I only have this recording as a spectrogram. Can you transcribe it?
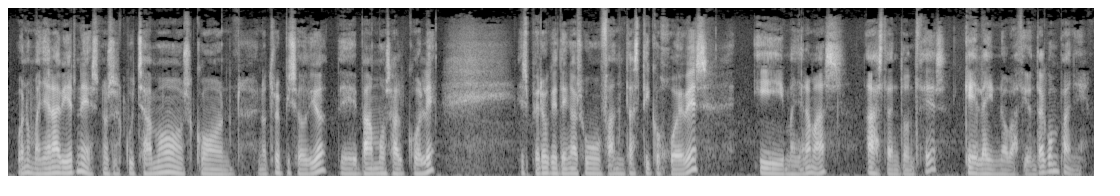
Bueno, mañana viernes nos escuchamos con en otro episodio de Vamos al cole. Espero que tengas un fantástico jueves y mañana más. Hasta entonces, que la innovación te acompañe.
